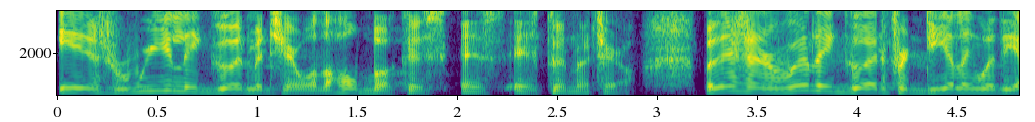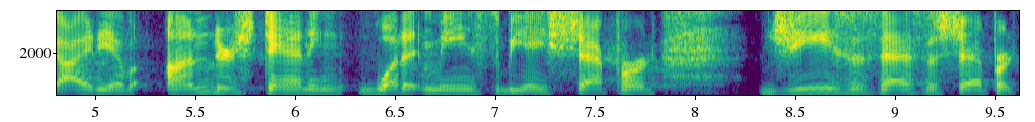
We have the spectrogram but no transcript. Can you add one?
is really good material. Well, the whole book is, is, is good material. But this is really good for dealing with the idea of understanding what it means to be a shepherd, Jesus as the shepherd.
